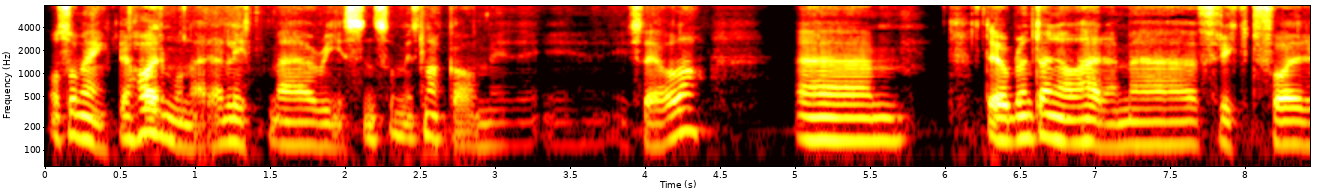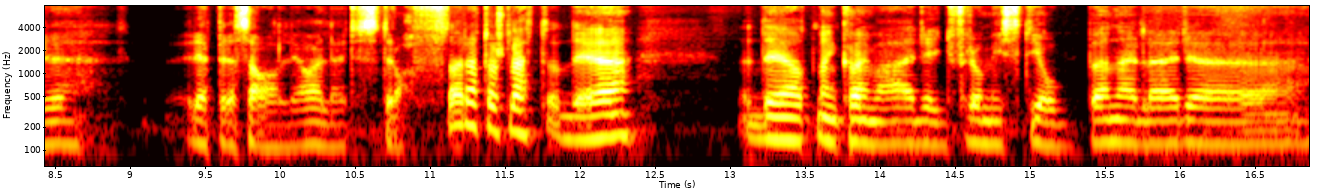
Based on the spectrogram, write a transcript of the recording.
Og som egentlig harmonerer litt med reason, som vi snakka om i, i, i sted òg, da. Um, det er jo bl.a. det her med frykt for represalier eller straff, da, rett og slett. Det, det at man kan være redd for å miste jobben, eller uh,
